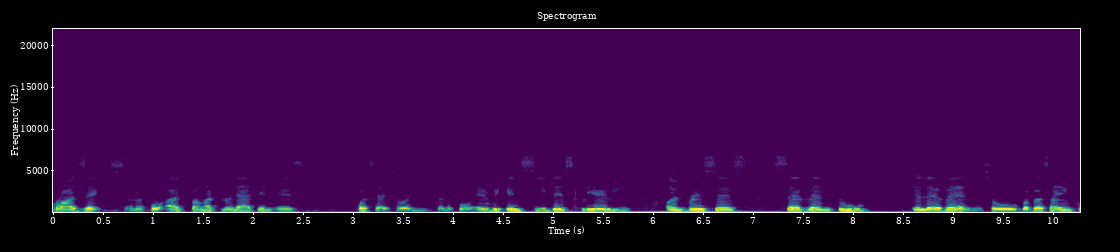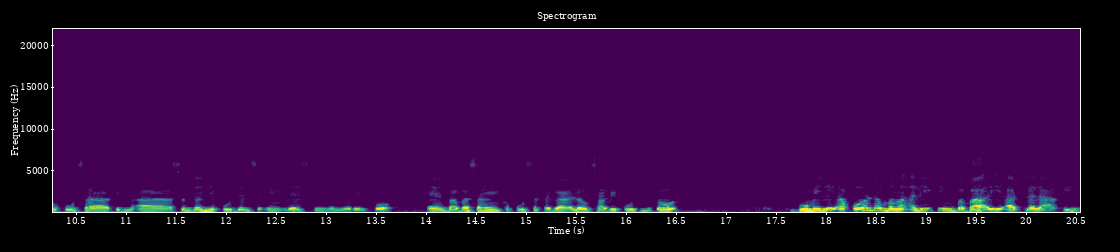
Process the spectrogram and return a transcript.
projects, ano po, at pangatlo natin is possessions, ano po. And we can see this clearly on verses 7 to 11. So, babasahin ko po sa, uh, sundan nyo po dyan sa English, tingnan nyo rin po. And babasahin ko po sa Tagalog. Sabi po dito, Bumili ako ng mga aliping babae at lalaki.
